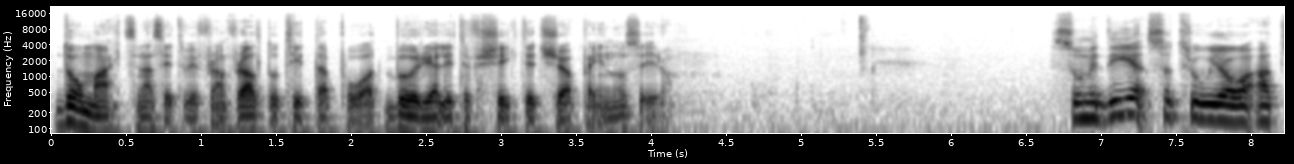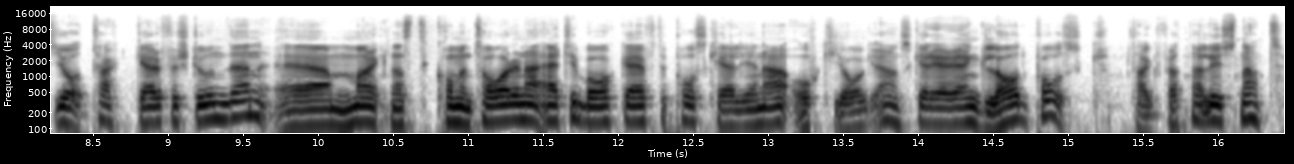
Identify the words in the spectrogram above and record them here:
De aktierna sitter vi framförallt och tittar på att börja lite försiktigt köpa in oss i. Då. Så med det så tror jag att jag tackar för stunden. Eh, marknadskommentarerna är tillbaka efter påskhelgerna och jag önskar er en glad påsk. Tack för att ni har lyssnat.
